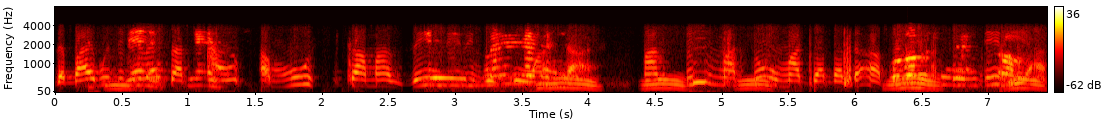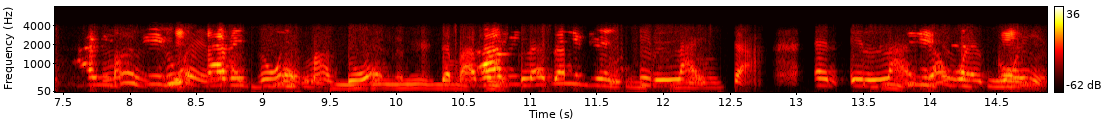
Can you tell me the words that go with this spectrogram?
The Bible declares that Masi madu madabada makundiria mazue mazue mazue. The Bible declares that Elijah and Elisha were going,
